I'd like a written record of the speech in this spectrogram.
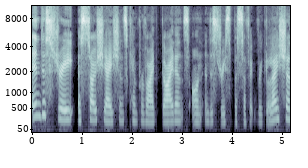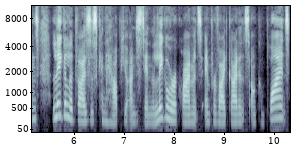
Industry associations can provide guidance on industry specific regulations. Legal advisors can help you understand the legal requirements and provide guidance on compliance.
